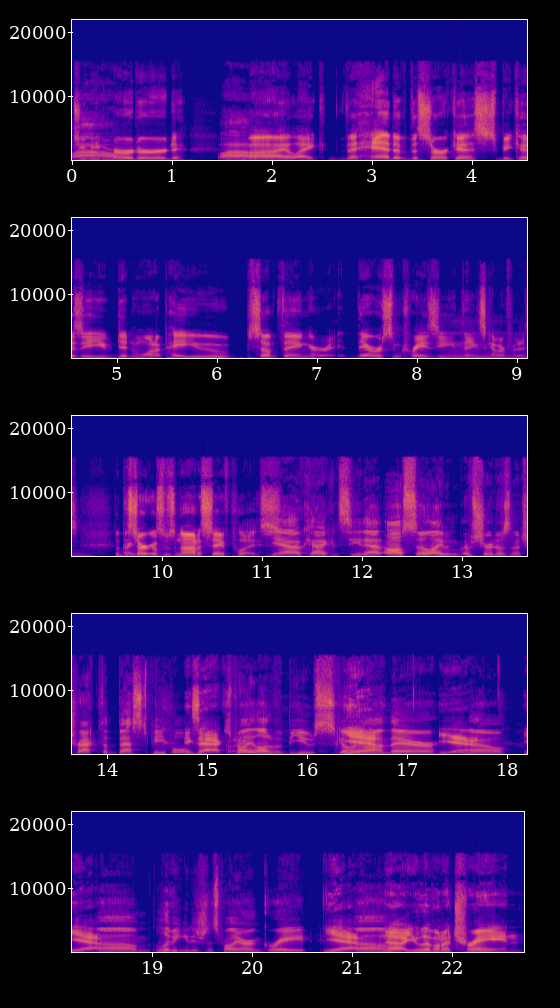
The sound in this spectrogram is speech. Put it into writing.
to be murdered Wow. by like the head of the circus because he didn't want to pay you something or there were some crazy things coming for this. But the circus was not a safe place. Yeah, okay, I can see that. Also, I'm, I'm sure it doesn't attract the best people. Exactly. There's probably a lot of abuse going Yeah. on there. Yeah. You know. Yeah. Um, living conditions probably aren't great. Yeah. Um, no, you live on a train.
